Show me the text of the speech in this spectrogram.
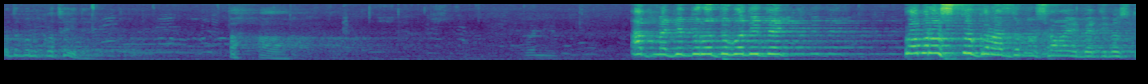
তো কোনো কথাই নেই আহা আপনাকে দ্রুত গতিতে কবরস্থ করার জন্য সবাই ব্যতিব্যস্ত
